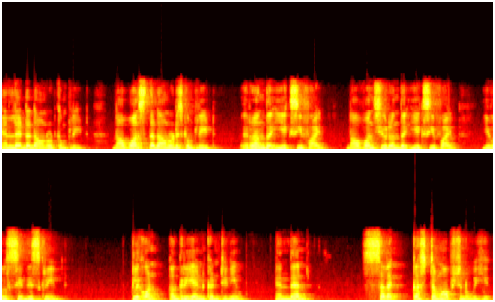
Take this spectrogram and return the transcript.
and let the download complete. Now once the download is complete, run the exe file. Now once you run the exe file, you will see this screen. Click on agree and continue and then select custom option over here.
